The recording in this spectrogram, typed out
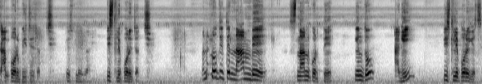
কাপড় ভিজে যাচ্ছে পিছলে যায়। পিছলে পড়ে যাচ্ছে। মানে নদীতে নামবে স্নান করতে কিন্তু আগেই পিছলে পড়ে গেছে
